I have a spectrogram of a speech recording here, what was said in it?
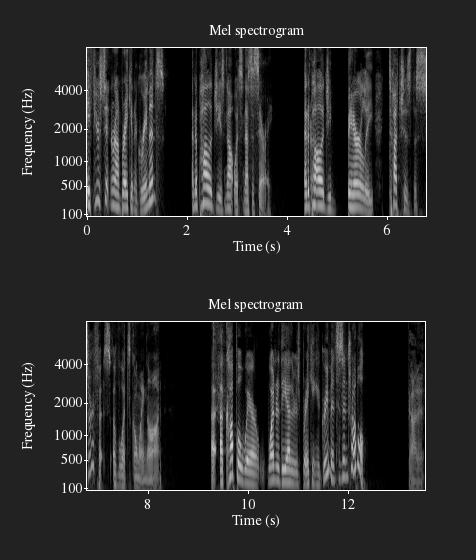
if you're sitting around breaking agreements, an apology is not what's necessary. An Okay. apology barely touches the surface of what's going on. A, a couple where one or the other is breaking agreements is in trouble. Got it.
